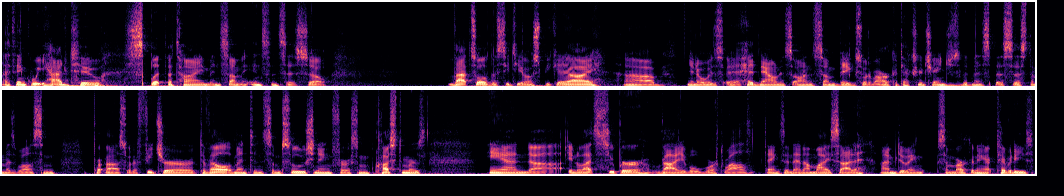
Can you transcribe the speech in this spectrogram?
I think we had to split the time in some instances. So that's all the CTO Speak AI, uh, you know, is uh, head down. It's on some big sort of architecture changes within the system, as well as some uh, sort of feature development and some solutioning for some customers. and uh, you know that's super valuable worthwhile things and then on my side i'm doing some marketing activities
